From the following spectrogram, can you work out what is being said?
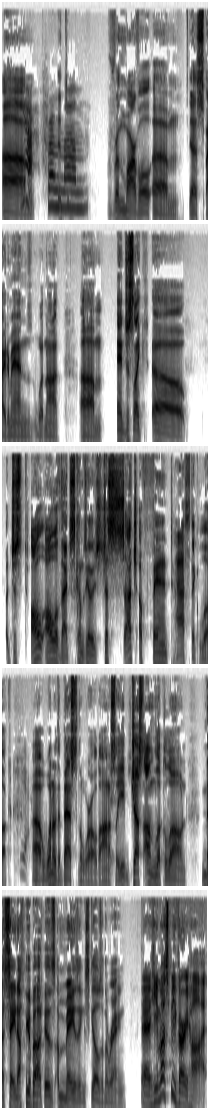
um yeah, from um, from marvel um uh, spider-man whatnot um and just like uh just all all of that just comes together it's just such a fantastic look yeah. uh, one of the best in the world, honestly. Just on look alone, say nothing about his amazing skills in the ring. Yeah, he must be very hot.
